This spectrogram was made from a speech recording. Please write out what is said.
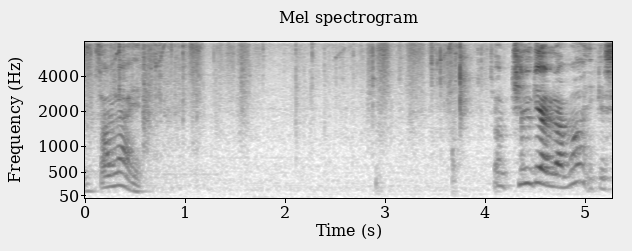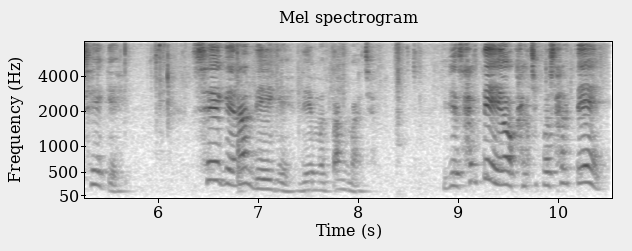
좀 잘라야 돼. 좀 길게 하려면 이렇게 세 개, 세 개나 네개 내면 딱 맞아. 이게 살 때예요. 갈치포 살 때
